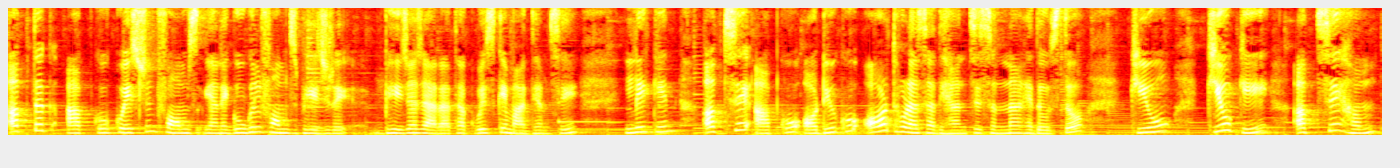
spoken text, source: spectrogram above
अब तक आपको क्वेश्चन फॉर्म्स यानी गूगल फॉर्म्स भेज रहे, भेजा जा रहा था क्विज के माध्यम से। लेकिन अब से आपको ऑडियो को और थोड़ा सा ध्यान से सुनना है दोस्तों। क्यों? क्योंकि अब से हम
